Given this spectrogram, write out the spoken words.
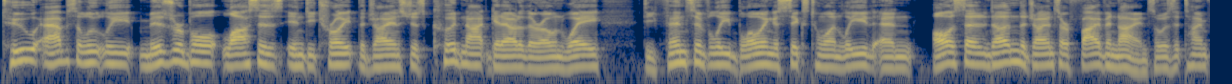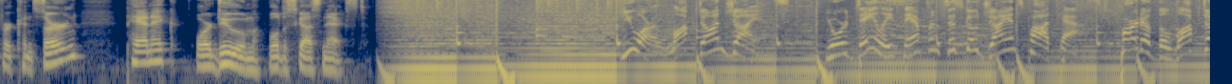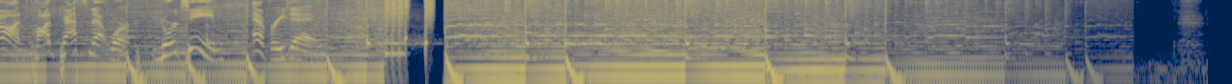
Two absolutely miserable losses in Detroit. The Giants just could not get out of their own way defensively, blowing a 6 to 1 lead and all is said and done, the Giants are 5 and 9. So is it time for concern, panic, or doom? We'll discuss next. You are Locked On Giants, your daily San Francisco Giants podcast, part of the Locked On Podcast Network. Your team every day.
